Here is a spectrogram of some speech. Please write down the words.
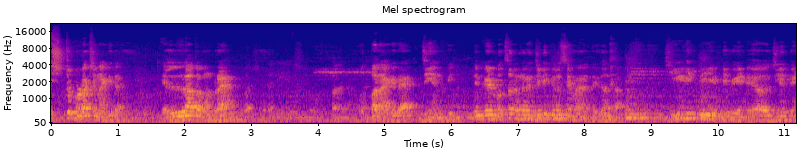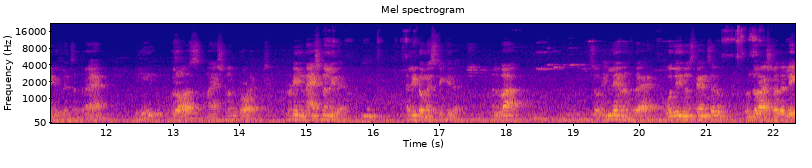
ಎಷ್ಟು ಪ್ರೊಡಕ್ಷನ್ ಆಗಿದೆ? ಎಲ್ಲ ತಗೊಂಡ್ರೆ ಉತ್ಪನ್ನ ಆಗಿದೆ ಜಿ ಎನ್ ಪಿ ನೀವು ಕೇಳ್ಬೋದು ಸರ್ ಹಂಗಾರೆ ಜಿ ಡಿ ಪಿನೂ ಸೇಮ್ ಇದೆ ಅಂತ. G D P N D P G N P ಏನ್ ಡಿಫ್ರೆನ್ಸ್ ಅಂದ್ರೆ ಇಲ್ಲಿ ಗ್ರಾಸ್ ನ್ಯಾಷನಲ್ ಪ್ರಾಡಕ್ಟ್ ನೋಡಿ, ಇಲ್ಲಿ ನ್ಯಾಷನಲ್ ಇದೆ. ಅಲ್ಲಿ ಡೊಮೆಸ್ಟಿಕ್ ಇದೆ. ಅಲ್ವಾ? ಸೊ ಇಲ್ಲೇನಂದ್ರೆ, ಓದಿ ಇನ್ನೊಂದು ಸ್ಕ್ಯಾನ್ಸರ್ ಒಂದು ರಾಷ್ಟ್ರದಲ್ಲಿ?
